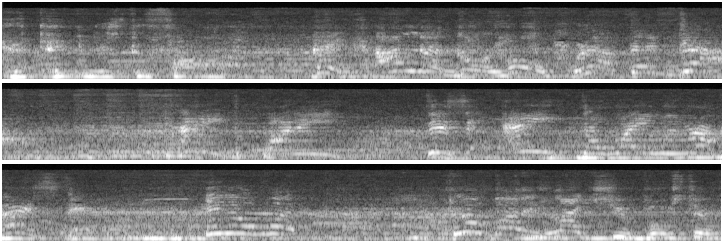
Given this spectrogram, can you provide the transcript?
You're taking this too far. Hey, I'm not going home without that guy. Hey, buddy, this ain't the way we rehearsed it. You know what? Nobody likes you, Booster.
